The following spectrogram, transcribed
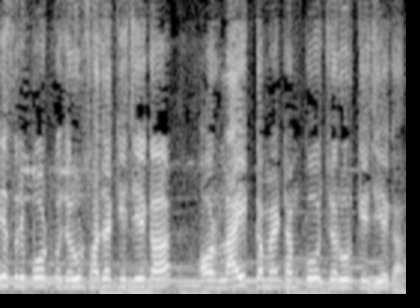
इस रिपोर्ट को ज़रूर साझा कीजिएगा और लाइक, कमेंट हमको ज़रूर कीजिएगा।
